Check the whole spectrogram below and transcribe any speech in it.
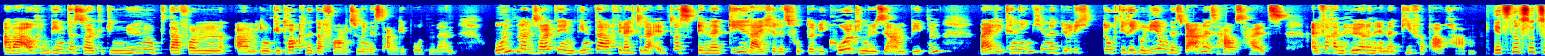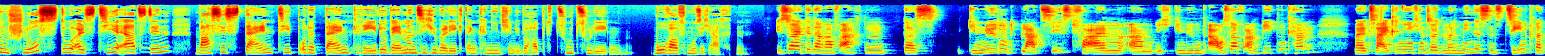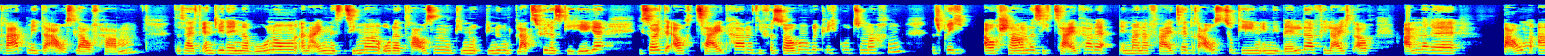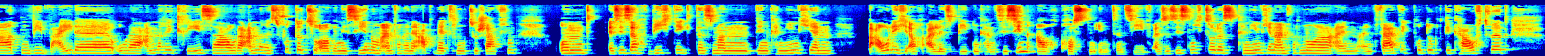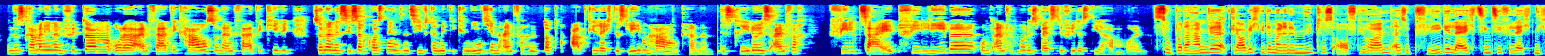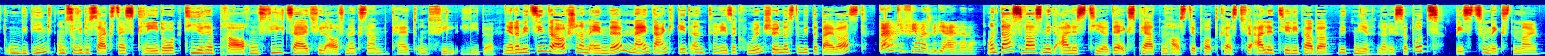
aber auch im Winter sollte genügend davon ähm, in getrockneter Form zumindest angeboten werden. Und man sollte im Winter auch vielleicht sogar etwas energiereicheres Futter wie Kohlgemüse anbieten, weil die Kaninchen natürlich durch die Regulierung des Wärmehaushalts einfach einen höheren Energieverbrauch haben. Jetzt noch so zum Schluss, du als Tierärztin, was ist dein Tipp oder dein Credo, wenn man sich überlegt, ein Kaninchen überhaupt zuzulegen? Worauf muss ich achten? Ich sollte darauf achten, dass genügend Platz ist, vor allem ähm, ich genügend Auslauf anbieten kann, weil zwei Kaninchen sollten mal mindestens 10 Quadratmeter Auslauf haben, Das heißt, entweder in der Wohnung ein eigenes Zimmer oder draußen genü genügend Platz für das Gehege. Ich sollte auch Zeit haben, die Versorgung wirklich gut zu machen. Das sprich, auch schauen, dass ich Zeit habe, in meiner Freizeit rauszugehen in die Wälder, vielleicht auch andere Baumarten wie Weide oder andere Gräser oder anderes Futter zu organisieren, um einfach eine Abwechslung zu schaffen. Und es ist auch wichtig, dass man den Kaninchen baulich auch alles bieten kann. Sie sind auch kostenintensiv. Also es ist nicht so, dass Kaninchen einfach nur ein, ein Fertigprodukt gekauft wird und das kann man ihnen füttern oder ein Fertighaus oder ein Fertigkäfig, sondern es ist auch kostenintensiv, damit die Kaninchen einfach ein top artgerechtes Leben haben können. Das Credo ist einfach, viel Zeit, viel Liebe und einfach nur das Beste für das Tier haben wollen. Super, da haben wir, glaube ich, wieder mal einen Mythos aufgeräumt. Also pflegeleicht sind sie vielleicht nicht unbedingt. Und so wie du sagst, als Credo, Tiere brauchen viel Zeit, viel Aufmerksamkeit und viel Liebe. Ja, damit sind wir auch schon am Ende. Mein Dank geht an Theresa Kuhn. Schön, dass du mit dabei warst. Danke vielmals für die Einladung. Und das war's mit Alles Tier, der Expertenhaustier-Podcast für alle Tierliebhaber mit mir, Larissa Putz. Bis zum nächsten Mal.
